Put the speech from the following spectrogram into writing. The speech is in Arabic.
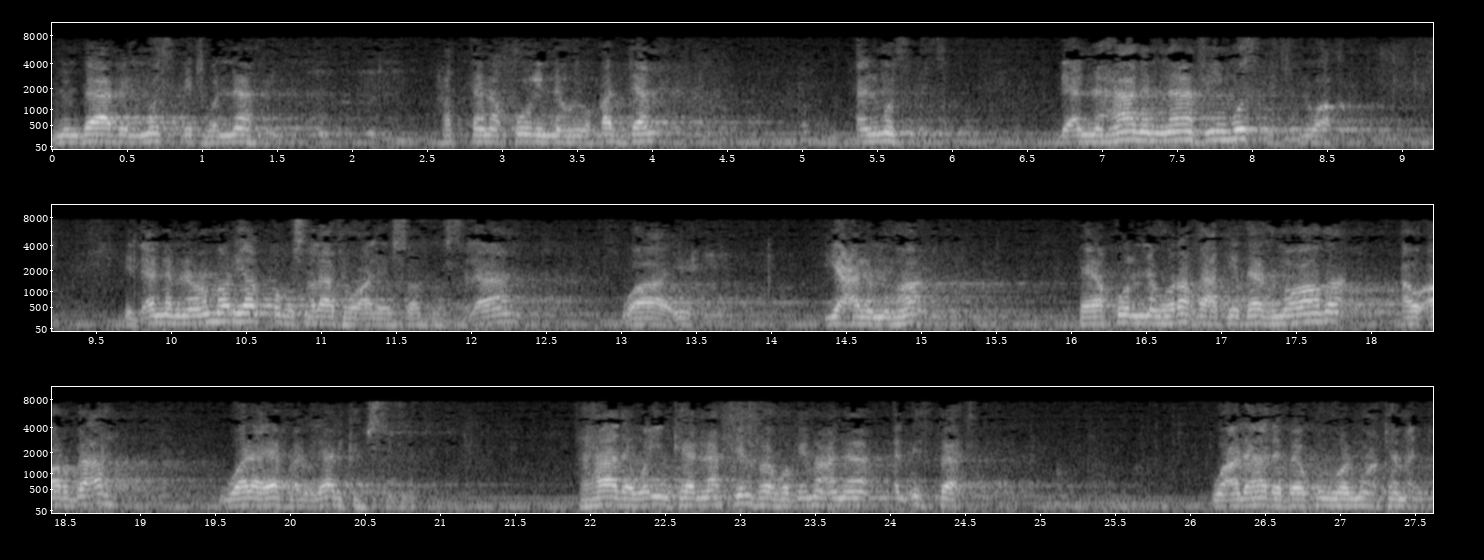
من باب المثبت والنافي. حتى نقول إنه يقدم المثبت. لأن هذا النافي مثبت في الواقع. إذ أن ابن عمر يرقب صلاته عليه الصلاة والسلام ويعلمها فيقول إنه رفع في ثلاث مواضع أو أربعة ولا يفعل ذلك في السجود. فهذا وإن كان نفيا فهو بمعنى الإثبات. وعلى هذا فيكون هو المعتمد.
